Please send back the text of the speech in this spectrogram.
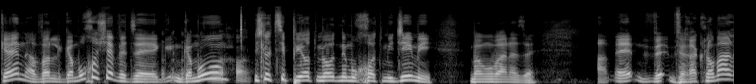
כן אבל גם הוא חושב את זה גם הוא נכון. יש לו ציפיות מאוד נמוכות מג'ימי במובן הזה. אה, אה, ורק לומר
